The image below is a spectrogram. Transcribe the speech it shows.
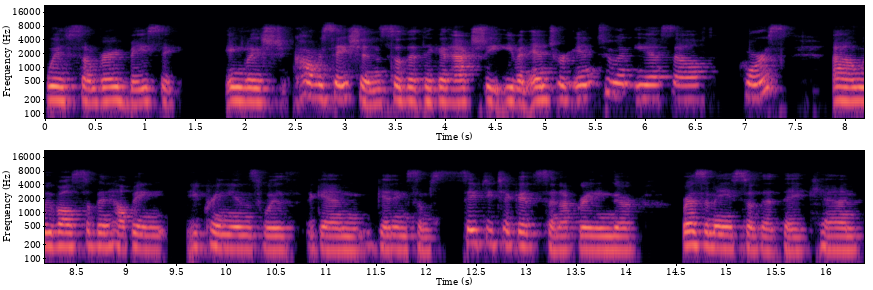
with some very basic English conversations so that they can actually even enter into an ESL course. Uh, we've also been helping Ukrainians with, again, getting some safety tickets and upgrading their resumes so that they can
